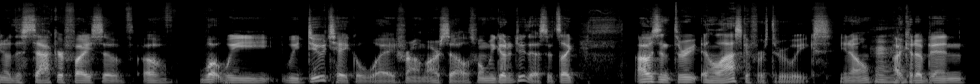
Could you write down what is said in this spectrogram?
you know, the sacrifice of, of what we, we do take away from ourselves when we go to do this. It's like, I was in three, in Alaska for three weeks, you know, I Mhm. could have been,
